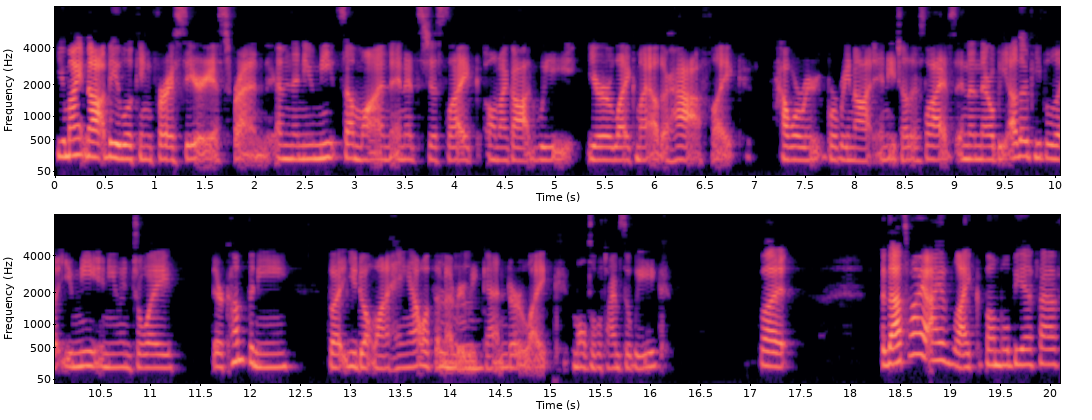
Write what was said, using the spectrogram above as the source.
you might not be looking for a serious friend, and then you meet someone, and it's just like, oh my god, we you're like my other half. Like how were we, were we not in each other's lives? And then there will be other people that you meet and you enjoy their company, but you don't want to hang out with them every Mhm. weekend or like multiple times a week. But that's why I like Bumble BFF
